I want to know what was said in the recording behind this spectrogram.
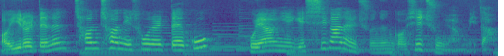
어, 이럴 때는 천천히 손을 떼고 고양이에게 시간을 주는 것이 중요합니다.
